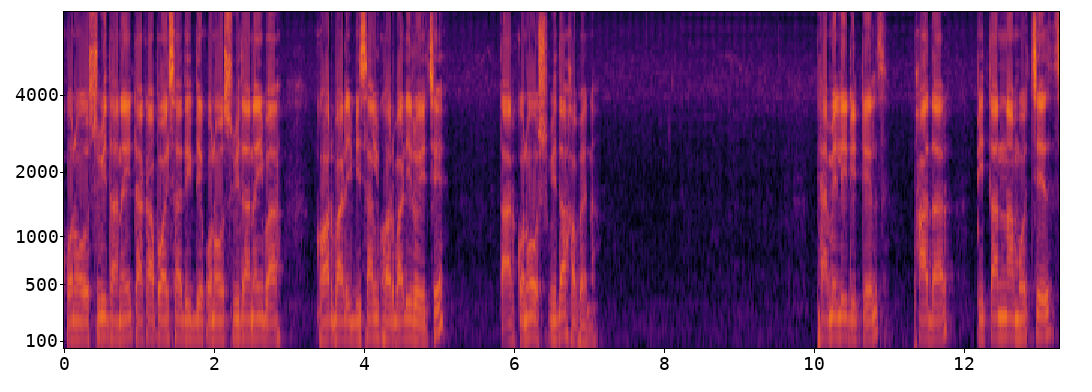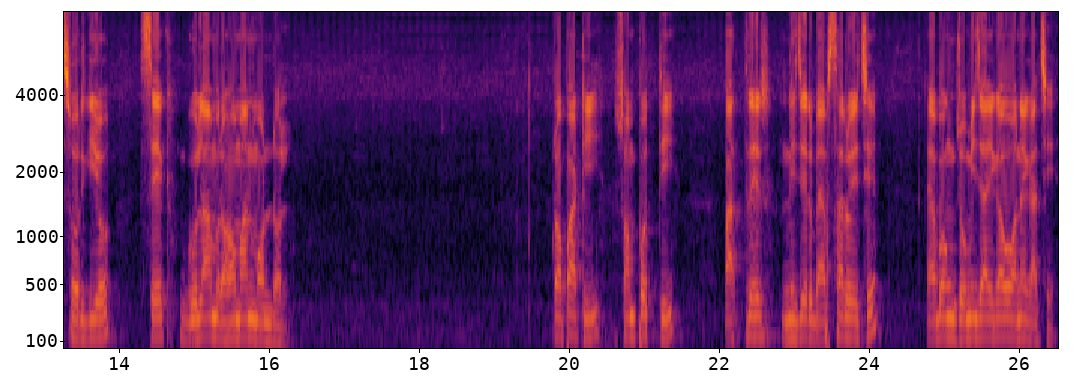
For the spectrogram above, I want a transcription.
কোনো অসুবিধা নেই, টাকা পয়সা দিক দিয়ে কোনো অসুবিধা নেই বা ঘর বাড়ি বিশাল ঘর বাড়ি রয়েছে, তার কোনো অসুবিধা হবে না। ফ্যামিলি ডিটেলস ফাদার পিতার নাম হচ্ছে স্বর্গীয় শেখ গুলাম রহমান মণ্ডল। প্রপার্টি সম্পত্তি, পাত্রের নিজের ব্যবসা রয়েছে এবং জমি জায়গাও অনেক আছে।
